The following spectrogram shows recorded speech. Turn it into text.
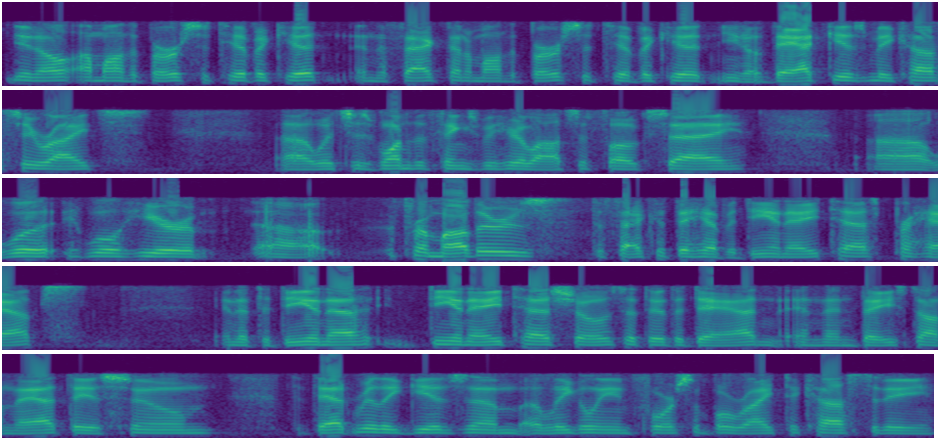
you know, I'm on the birth certificate, and the fact that I'm on the birth certificate, you know, that gives me custody rights, uh, which is one of the things we hear lots of folks say. Uh, we'll we'll hear uh, from others the fact that they have a DNA test, perhaps, and that the DNA DNA test shows that they're the dad, and, and then based on that, they assume that that really gives them a legally enforceable right to custody.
